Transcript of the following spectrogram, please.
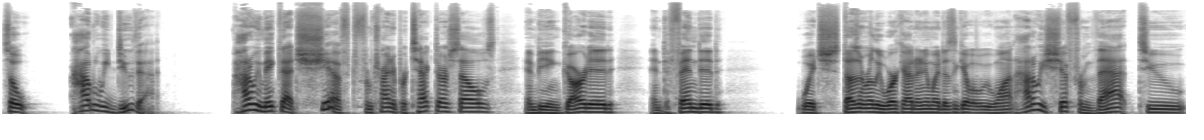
So, how do we do that? How do we make that shift from trying to protect ourselves and being guarded and defended, which doesn't really work out anyway, doesn't get what we want? How do we shift from that to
